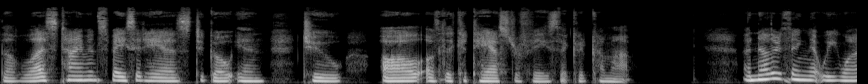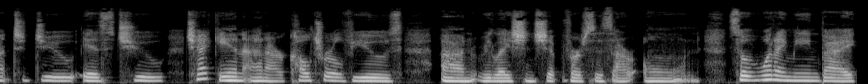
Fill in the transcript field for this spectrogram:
the less time and space it has to go into all of the catastrophes that could come up. Another thing that we want to do is to check in on our cultural views on relationship versus our own. So what I mean by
